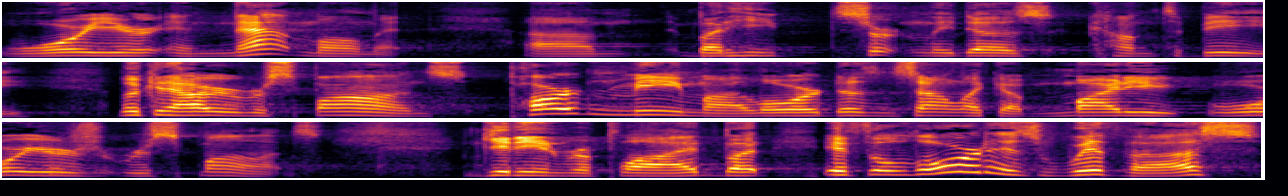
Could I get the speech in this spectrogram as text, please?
warrior in that moment, um, but he certainly does come to be. Look at how he responds. Pardon me, my Lord, doesn't sound like a mighty warrior's response. Gideon replied, But if the Lord is with us,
